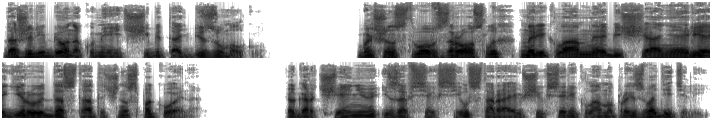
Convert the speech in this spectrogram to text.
даже ребенок умеет щебетать без умолку. Большинство взрослых на рекламные обещания реагируют достаточно спокойно. К огорчению изо всех сил старающихся рекламопроизводителей.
